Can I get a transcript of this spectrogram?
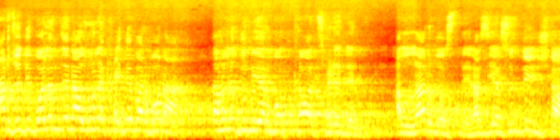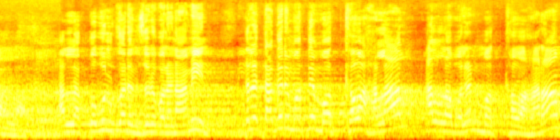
আর যদি বলেন যে, না, ওগুলো খাইতে পারব না, তাহলে দুনিয়ার মদ খাওয়া ছেড়ে দেন। আল্লাহর বস্তে রাজি আছেন তো ইনশাআল্লাহ? আল্লাহ কবুল করেন, জোরে বলেন, আমিন। তাহলে তাদের মতে মদ খাওয়া হালাল, আল্লাহ বলেন মদ খাওয়া হারাম।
